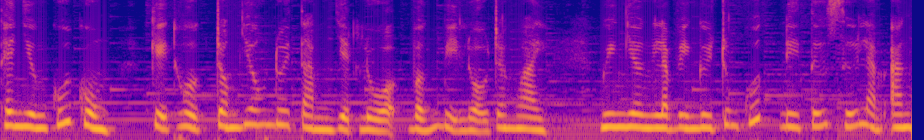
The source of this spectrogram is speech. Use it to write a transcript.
Thế nhưng cuối cùng, kỹ thuật trồng dâu nuôi tầm dệt lụa vẫn bị lộ ra ngoài. Nguyên nhân là vì người Trung Quốc đi tứ xứ làm ăn,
